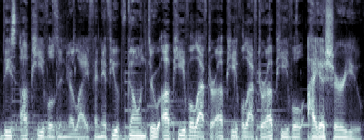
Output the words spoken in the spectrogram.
these upheavals in your life. And if you've gone through upheaval after upheaval after upheaval, I assure you,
